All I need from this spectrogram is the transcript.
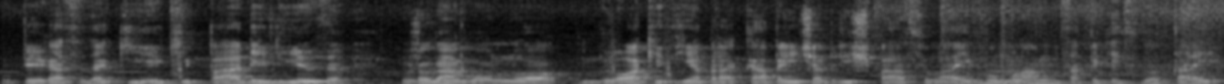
Vou pegar essa daqui, equipar, beleza. Vou jogar uma Glockzinha pra cá pra gente abrir espaço lá. E vamos lá, vamos saber que esse otário aí.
